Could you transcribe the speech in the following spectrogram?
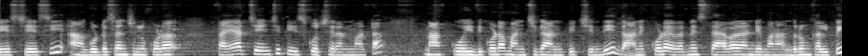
రేస్ చేసి ఆ గుడ్డ సంచులను కూడా తయారు చేయించి తీసుకొచ్చారనమాట నాకు ఇది కూడా మంచిగా అనిపించింది. దానికి కూడా అవేర్నెస్ తేవాలండి మన అందరం కలిపి.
